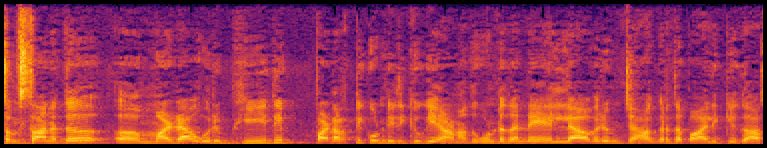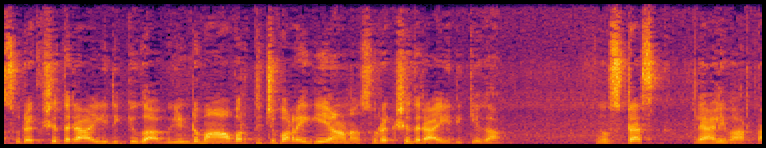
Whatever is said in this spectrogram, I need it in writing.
സംസ്ഥാനത്ത് മഴ ഒരു ഭീതി പടർത്തിക്കൊണ്ടിരിക്കുകയാണ്. അതുകൊണ്ട് തന്നെ എല്ലാവരും ജാഗ്രത പാലിക്കുക സുരക്ഷിതരായിരിക്കുക. വീണ്ടും ആവർത്തിച്ചു പറയുകയാണ് സുരക്ഷിതരായിരിക്കുക. ന്യൂസ് ഡെസ്ക് മലയാളി വാർത്ത.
